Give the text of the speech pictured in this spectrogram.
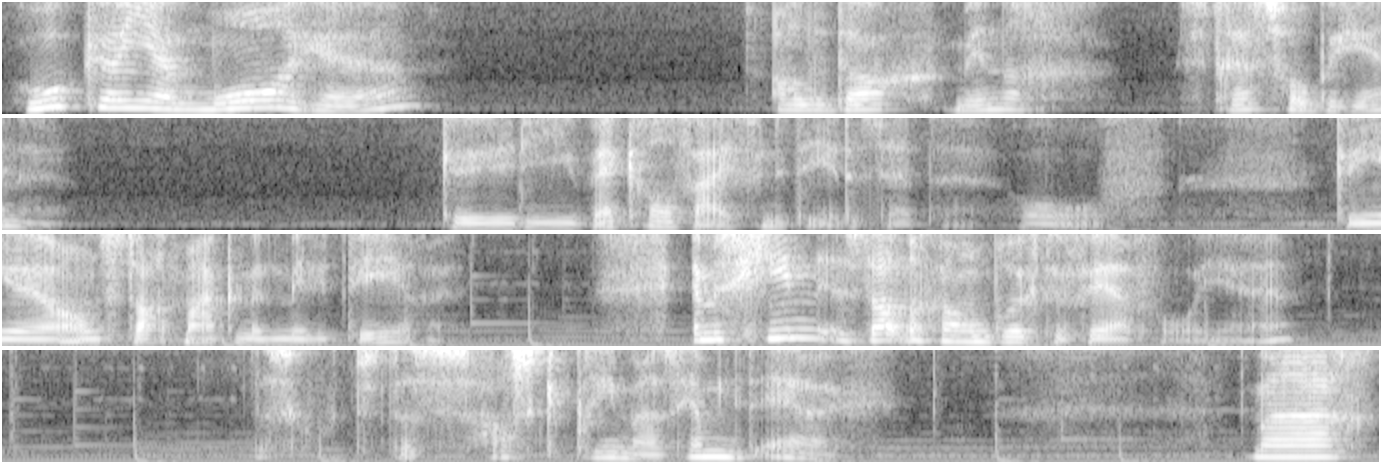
Hoe kun je morgen al de dag minder stressvol beginnen? Kun je die wekker al vijf minuten eerder zetten? Of kun je al een start maken met mediteren? En misschien is dat nog wel een brug te ver voor je. Hè? Dat is goed, dat is hartstikke prima, dat is helemaal niet erg. Maar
